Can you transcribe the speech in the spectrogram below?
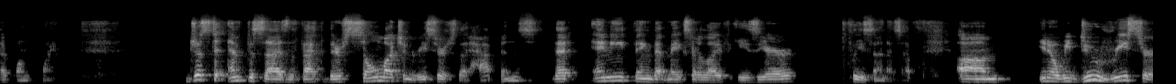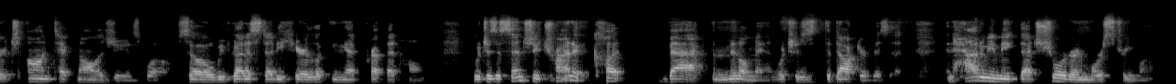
at one point just to emphasize the fact that there's so much in research that happens that anything that makes our life easier, please sign us up. Um, you know, we do research on technology as well. So we've got a study here looking at prep at home, which is essentially trying to cut back the middleman, which is the doctor visit. And how do we make that shorter and more streamlined?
